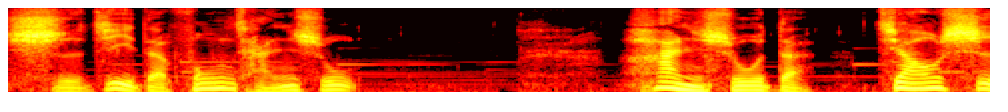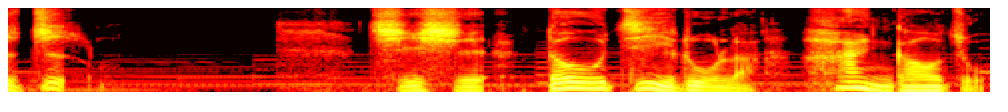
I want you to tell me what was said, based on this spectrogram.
史记》的封禅书。《汉书》的交祀志，其实都记录了汉高祖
